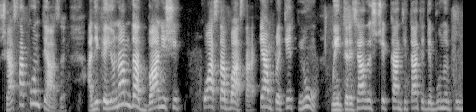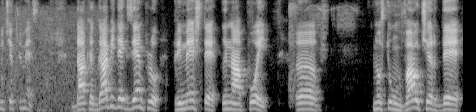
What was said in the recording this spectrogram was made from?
Și asta contează. Adică eu n-am dat banii și cu asta basta. I-am plătit? Nu. Mă interesează și ce cantitate de bunuri publice primesc. Dacă Gabi, de exemplu, primește înapoi, uh, nu știu, un voucher de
